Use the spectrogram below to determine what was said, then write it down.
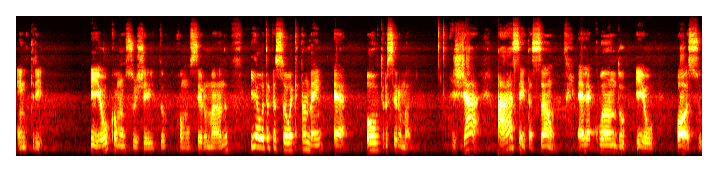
entre eu, como um sujeito, como um ser humano, e a outra pessoa que também é outro ser humano. Já a aceitação, ela é quando eu posso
